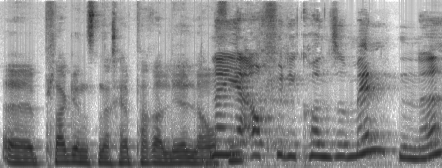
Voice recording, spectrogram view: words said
äh, Plugins nachher parallel laufen. Naja, auch für die Konsumenten, ne?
